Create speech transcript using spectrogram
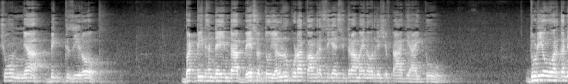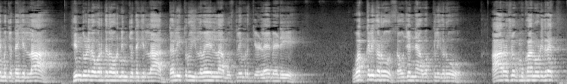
ಶೂನ್ಯ, ಬಿಗ್ ಜೀರೋ. ಬಡ್ಡಿ ದಂಧೆಯಿಂದ ಬೇಸತ್ತು ಎಲ್ಲರೂ ಕೂಡ ಕಾಂಗ್ರೆಸ್ಸಿಗೆ ಸಿದ್ದರಾಮಯ್ಯನವರಿಗೆ ಶಿಫ್ಟ್ ಆಗಿ ಆಯಿತು. ದುಡಿಯುವ ವರ್ಗ ನಿಮ್ಮ ಜೊತೆಗಿಲ್ಲ. ಹಿಂದುಳಿದ ವರ್ಗದವರು ನಿಮ್ಮ ಜೊತೆಗಿಲ್ಲ. ದಲಿತರು ಇಲ್ಲವೇ ಇಲ್ಲ. ಮುಸ್ಲಿಮರು ಕೇಳಲೇಬೇಡಿ. ಒಕ್ಕಲಿಗರು, ಸೌಜನ್ಯ ಒಕ್ಕಲಿಗರು. ಆರ್ ವರ್ಷಕ್ಕೆ ಮುಖ ನೋಡಿದ್ರೆ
